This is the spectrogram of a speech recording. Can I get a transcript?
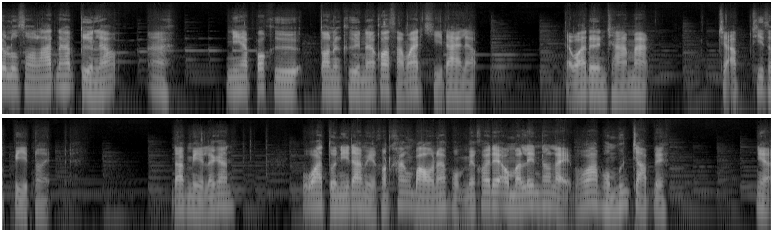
กาโลซอรัสนะครับ ตื่นแล้ว อะ นี่ครับก็คือตอนกลางคืนนะก็สามารถขี่ได้แล้ว แต่ว่าเดินช้ามาก จะอัพที่สปีดหน่อย ดาเมจแล้วกัน เพราะว่าตัวนี้ดาเมจค่อนข้างเบานะ ผมไม่ค่อยได้เอามาเล่นเท่าไหร่ เพราะว่าผมเพิ่งจับเลย เนี่ย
